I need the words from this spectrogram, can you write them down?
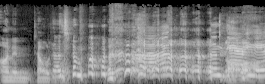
unintelligible. and Gary here,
